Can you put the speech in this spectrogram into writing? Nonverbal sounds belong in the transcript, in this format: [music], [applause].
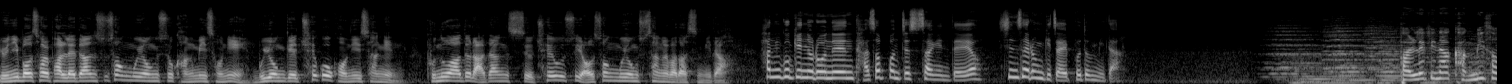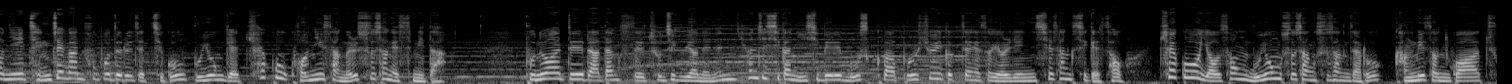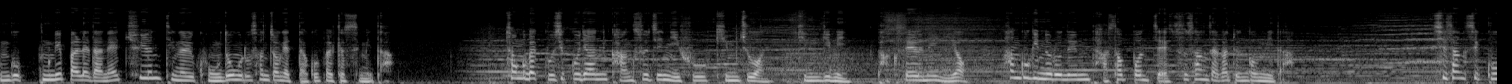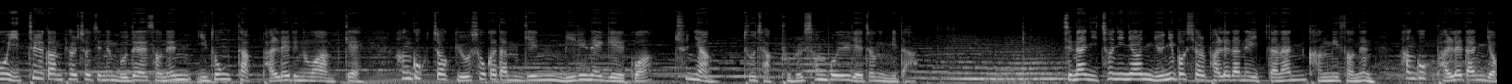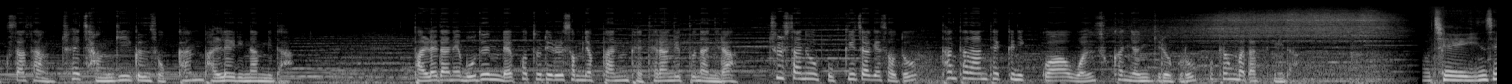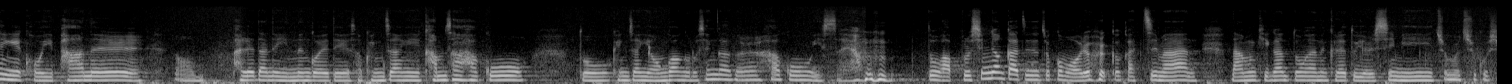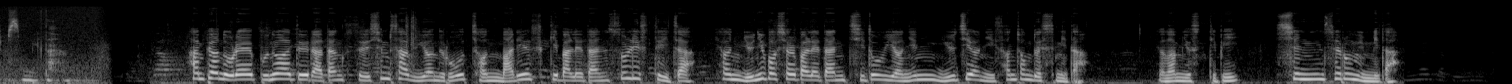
유니버설 발레단 수석무용수 강미선이 무용계 최고 권위상인 브누아 드 라 당스 최우수 여성 무용수상을 받았습니다. 한국인으로는 다섯 번째 수상인데요. 신새롬 기자의 보도입니다. 발레리나 강미선이 쟁쟁한 후보들을 제치고 무용계 최고 권위상을 수상했습니다. 브누아 드 라 당스 조직위원회는 현지 시간 20일 모스크바 볼쇼이 극장에서 열린 시상식에서 최고 여성 무용수상 수상자로 강미선과 중국 국립발레단의 추윤팅을 공동으로 선정했다고 밝혔습니다. 1999년 강수진 이후 김주원, 김기민, 박세은에 이어 한국인으로는 다섯 번째 수상자가 된 겁니다. 시상식 후 이틀간 펼쳐지는 무대에서는 이동탁 발레리노와 함께 한국적 요소가 담긴 미린의 길과 춘향 두 작품을 선보일 예정입니다. 지난 2002년 유니버셜 발레단에 입단한 강미선은 한국 발레단 역사상 최장기 근속한 발레리나입니다. 발레단의 모든 레퍼토리를 섭렵한 베테랑일 뿐 아니라 출산 후 복귀작에서도 탄탄한 테크닉과 원숙한 연기력으로 호평받았습니다. 제 인생의 거의 반을 어, 발레단에 있는 거에 대해서 굉장히 감사하고 또 굉장히 영광으로 생각을 하고 있어요. [laughs] 또 앞으로 10년까지는 조금 어려울 것 같지만 남은 기간 동안은 그래도 열심히 춤을 추고 싶습니다. 한편 올해 브누아 드 라 당스 심사위원으로 전 마린스키 발레단 솔리스트이자 현 유니버셜 발레단 지도위원인 유지연이 선정됐습니다. 연합뉴스TV 신새롬입니다.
